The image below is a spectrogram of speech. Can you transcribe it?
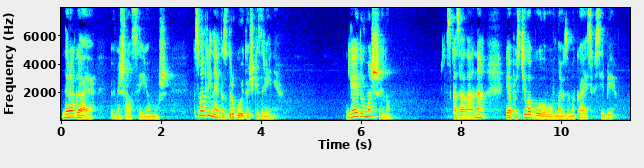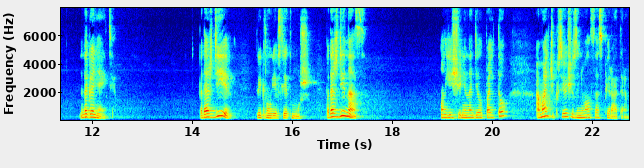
«Дорогая», — вмешался ее муж, — «посмотри на это с другой точки зрения». «Я иду в машину», — сказала она и опустила голову, вновь замыкаясь в себе. «Догоняйте». «Подожди!» — крикнул ей вслед муж. «Подожди нас!» Он еще не надел пальто, а мальчик все еще занимался аспиратором.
